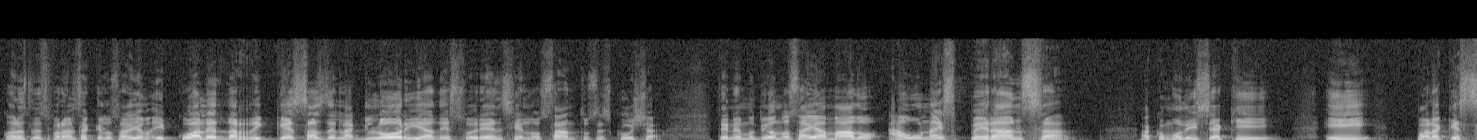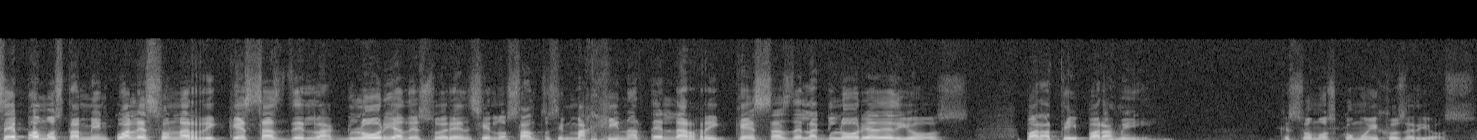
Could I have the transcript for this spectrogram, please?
¿Cuál es la esperanza que los ha llamado? ¿Y cuáles las riquezas de la gloria de su herencia en los santos? Escucha, tenemos, Dios nos ha llamado a una esperanza, a como dice aquí, y para que sepamos también cuáles son las riquezas de la gloria de su herencia en los santos. Imagínate las riquezas de la gloria de Dios para ti y para mí, que somos como hijos de Dios.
